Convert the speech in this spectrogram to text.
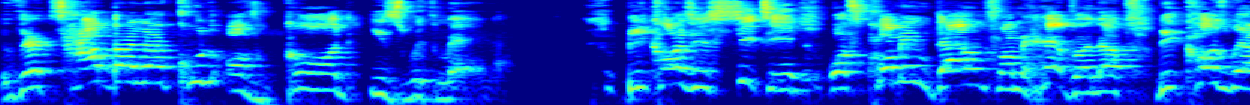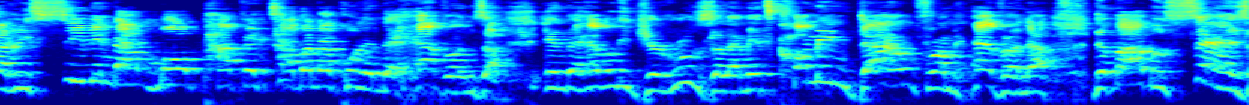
the tabernacle of God is with men. Because his city was coming down from heaven, because we are receiving that more perfect tabernacle in the heavens, in the heavenly Jerusalem, it's coming down from heaven. The Bible says,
